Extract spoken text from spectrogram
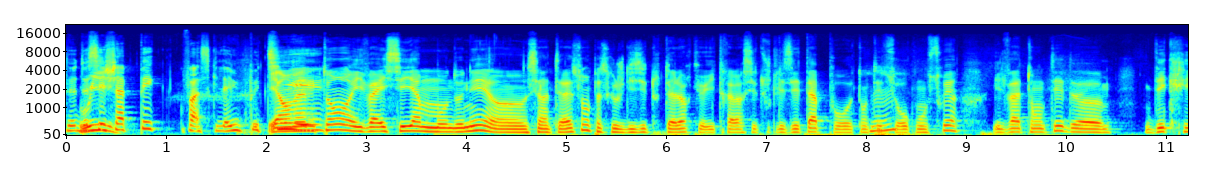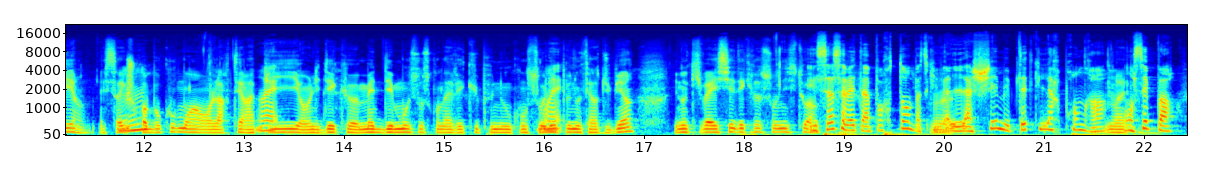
de, s'échapper, enfin ce qu'il a eu petit. Et en même temps, il va essayer à un moment donné, euh, c'est intéressant parce que je disais tout à l'heure qu'il traversait toutes les étapes pour tenter de mhm. se reconstruire. Il va tenter de d'écrire. Et c'est vrai que je mhm. crois beaucoup moi en l'art thérapie, en l'idée que mettre des mots sur ce qu'on a vécu peut nous consoler, peut nous faire du bien. Et donc il va essayer d'écrire son histoire. Et ça, ça va être important parce qu'il va le lâcher, mais peut-être qu'il la reprendra. On ne sait pas.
